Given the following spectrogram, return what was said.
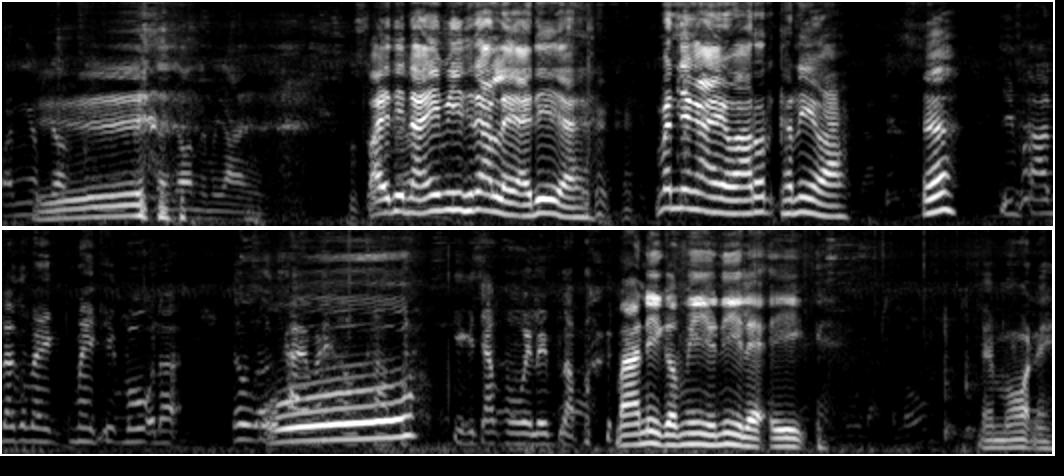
วันเงียบเอเงียบอแต่ย้อนเลยไม่ยังไปที่ไหนมีที่นั่นเลยไอ้ดิอะมันยังไงวะรถคันนี้วะเออจีพาแล้วก็ไม่ไม่กี่โบนะเออโอ้ขายไว้เอาครับกี่กระจับโบยเลยปรับ มานี่ก็มีอยู่นี่แหละอีกแม่มอดนี่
